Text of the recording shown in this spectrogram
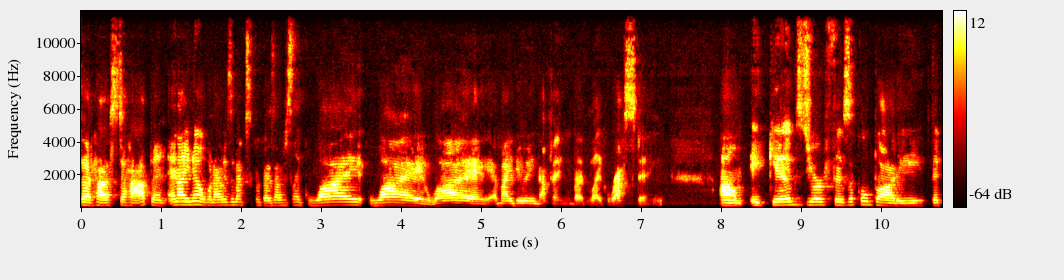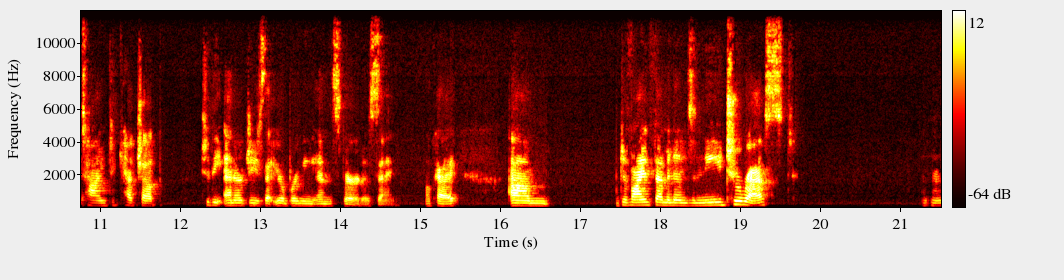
that has to happen. And I know when I was in Mexico, guys, I was like, why, why, why am I doing nothing but like resting? Um, it gives your physical body the time to catch up to the energies that you're bringing in, the spirit is saying. Okay. Um, divine feminines need to rest. Mm-hmm.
